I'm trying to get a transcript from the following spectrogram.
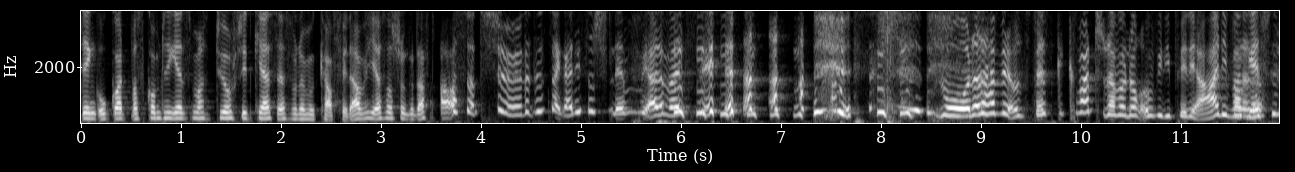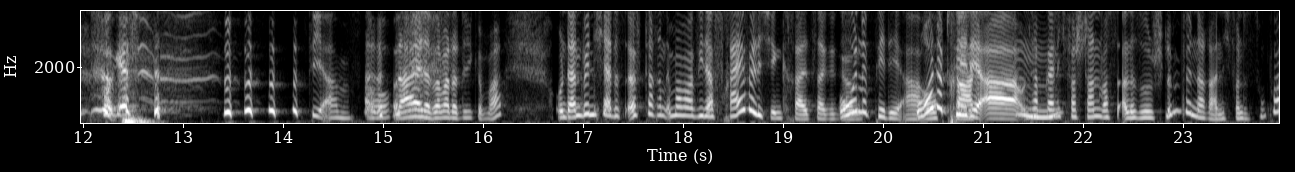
Denk, oh Gott, was kommt denn jetzt? Macht die Tür auf, steht Kerstin erstmal mit Kaffee. Da habe ich erstmal schon gedacht, oh, ist das schön, das ist ja gar nicht so schlimm, wie alle mal erzählen. so, und dann haben wir uns festgequatscht und haben wir noch irgendwie die PDA, die war Vergessen. dann vergessen. Die arme Frau. Nein, das haben wir natürlich gemacht. Und dann bin ich ja des Öfteren immer mal wieder freiwillig in Kreizer gegangen. Ohne PDA. Ohne Auftrag. PDA. Und habe Mhm. gar nicht verstanden, was alle so schlimm finden daran. Ich fand es super.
